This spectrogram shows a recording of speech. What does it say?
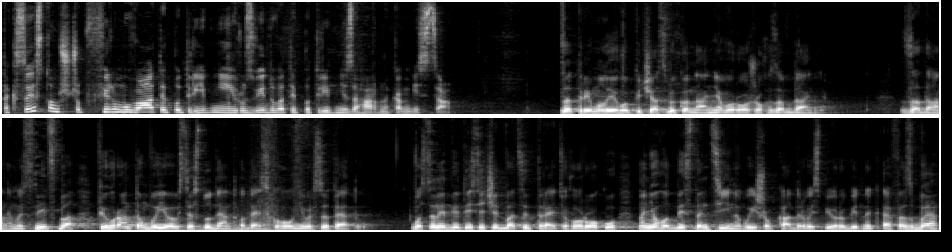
таксистом, щоб фільмувати потрібні і розвідувати потрібні загарбникам місця. Затримали його під час виконання ворожого завдання. За даними слідства, фігурантом виявився студент Одеського університету. Восени 2023 року на нього дистанційно вийшов кадровий співробітник ФСБ,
